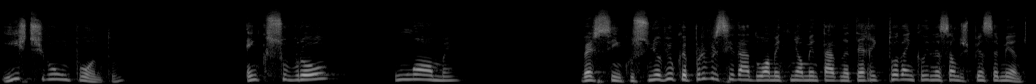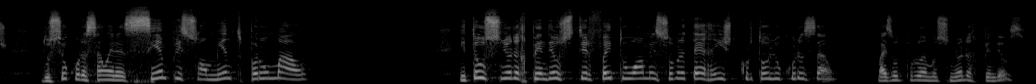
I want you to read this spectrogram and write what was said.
E isto chegou a um ponto em que sobrou um homem. Verso 5: O Senhor viu que a perversidade do homem tinha aumentado na terra e que toda a inclinação dos pensamentos do seu coração era sempre e somente para o mal. Então o Senhor arrependeu-se de ter feito o homem sobre a terra e isto cortou-lhe o coração. Mais outro problema: o Senhor arrependeu-se.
